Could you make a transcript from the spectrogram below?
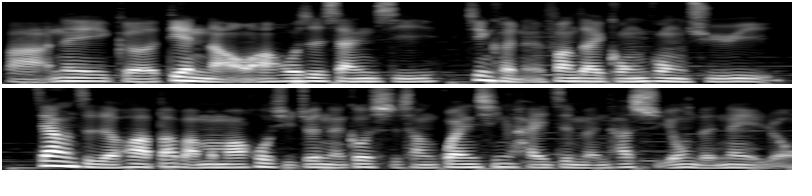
把那个电脑啊，或是三 C 尽可能放在公共区域。这样子的话，爸爸妈妈或许就能够时常关心孩子们他使用的内容，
